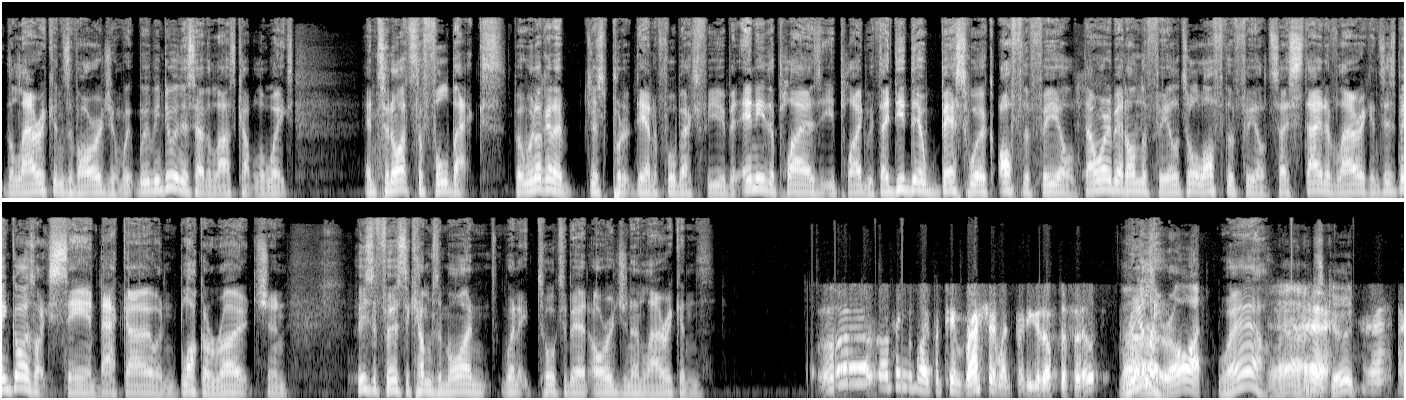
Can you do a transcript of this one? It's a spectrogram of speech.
the Larrikins of Origin. We, we've been doing this over the last couple of weeks. And tonight's the fullbacks, but we're not going to just put it down to fullbacks for you. But any of the players that you played with, they did their best work off the field. Don't worry about on the field; it's all off the field. So, state of larrikins. There's been guys like Sam Backo and Blocker Roach, and who's the first that comes to mind when it talks about Origin and larrikins? Uh, I think the bloke for Tim Brasher went pretty good off the field. Oh, Really? is right. Wow. Yeah, that's good. Yeah, yeah,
